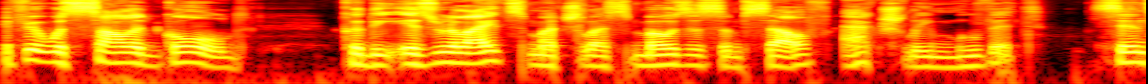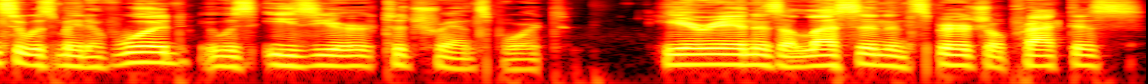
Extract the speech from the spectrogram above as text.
if it was solid gold, could the Israelites, much less Moses himself, actually move it? Since it was made of wood, it was easier to transport. Herein is a lesson in spiritual practice.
